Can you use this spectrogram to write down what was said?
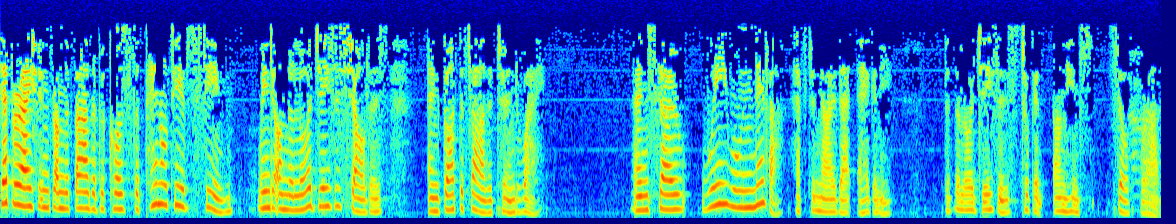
Separation from the Father because the penalty of sin went on the Lord Jesus' shoulders and God the Father turned away. And so we will never have to know that agony. But the Lord Jesus took it on himself for us.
